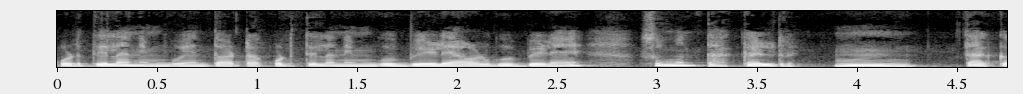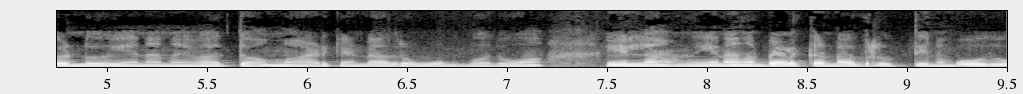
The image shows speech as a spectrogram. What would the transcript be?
ಕೊಡ್ತಿಲ್ಲ, ನಿಮಗೂ ಏನು ತೋಟ ಕೊಡ್ತಿಲ್ಲ, ನಿಮಗೂ ಬೇಳೆ ಅವಳಿಗೂ ಬೇಳೆ. ಸುಮ್ಮನೆ ತಗೊಳ್ರಿ. ಹ್ಞೂ ತಗೊಂಡು ಏನಾನ ಇವತ್ತು ಮಾಡ್ಕೊಂಡಾದ್ರೂ ಹೋಗ್ಬೋದು. ಇಲ್ಲ ಏನಾನ ಬೆಳ್ಕೊಂಡಾದ್ರೂ ತಿನ್ಬೋದು.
